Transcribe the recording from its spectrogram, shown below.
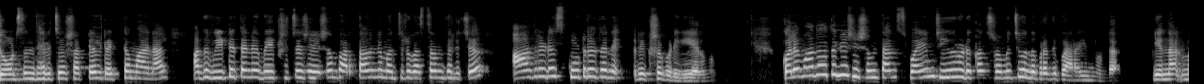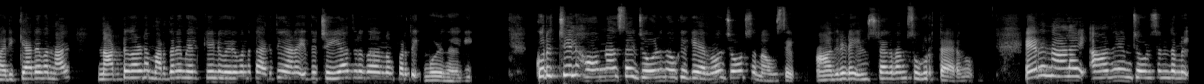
ജോൺസൺ ധരിച്ച ഷർട്ടിൽ രക്തമാനാൽ അത് വീട്ടിൽ തന്നെ ഉപേക്ഷിച്ച ശേഷം ഭർത്താവിന്റെ മറ്റൊരു വസ്ത്രം ധരിച്ച് ആതിരയുടെ സ്കൂട്ടറിൽ തന്നെ രക്ഷപ്പെടുകയായിരുന്നു. കൊലപാതകത്തിന് ശേഷം താൻ സ്വയം ജീവനെടുക്കാൻ ശ്രമിച്ചുവെന്ന് പ്രതി പറയുന്നുണ്ട്. എന്നാൽ മരിക്കാതെ വന്നാൽ നാട്ടുകാരുടെ മർദ്ദനമേൽക്കേണ്ടി വരുമെന്ന് കരുതിയാണ് ഇത് ചെയ്യാതിരുന്നതെന്നും പ്രതി മൊഴി നൽകി. കുറിച്ചിയിൽ ഹോം നഴ്സിൽ ജോലി നോക്കുകയായിരുന്നു ജോൺസൺ ഹൗസിൽ. ആതിരയുടെ ഇൻസ്റ്റാഗ്രാം സുഹൃത്തായിരുന്നു. ഏറെ നാളായി ആതിരയും ജോൺസണും തമ്മിൽ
